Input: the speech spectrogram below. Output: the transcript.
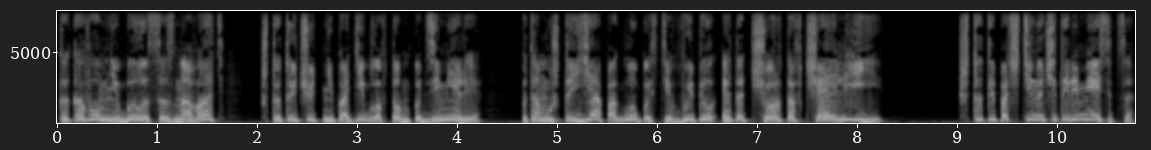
Каково мне было сознавать, что ты чуть не погибла в том подземелье, потому что я по глупости выпил этот чертов чай Лии, что ты почти на четыре месяца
